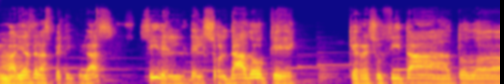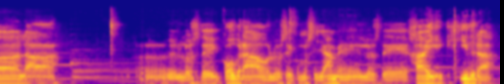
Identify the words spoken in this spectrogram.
ah. varias de las películas. Sí, del, soldado que, que resucita toda la los de Cobra o los de, ¿cómo se llame? Los de High Hydra,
